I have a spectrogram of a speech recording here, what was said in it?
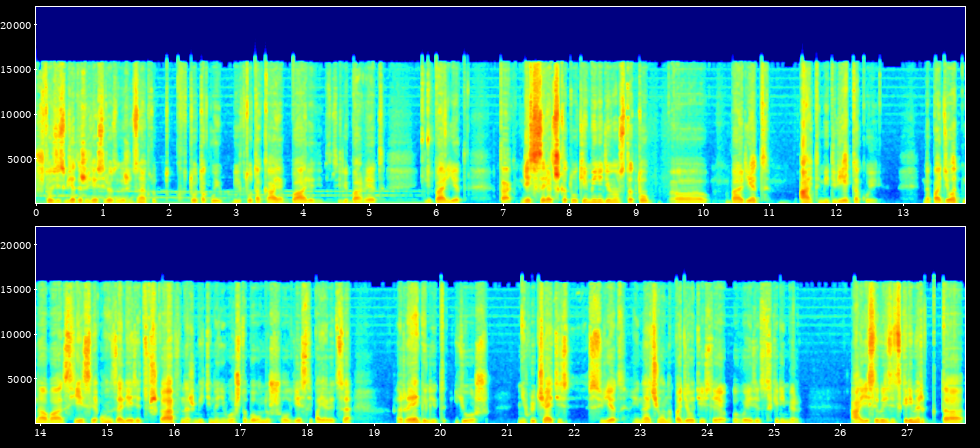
что здесь, я даже, я серьезно, даже не знаю, кто, кто такой, или кто такая, Барет, или Барет, или Барет. Так, если заряд шкатулки мини-90, то э, Барет, а, это медведь такой, нападет на вас. Если он залезет в шкаф, нажмите на него, чтобы он ушел. Если появится Реглит, еж, не включайтесь свет, иначе он нападет, если вылезет скример. А, если вылезет скример, то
